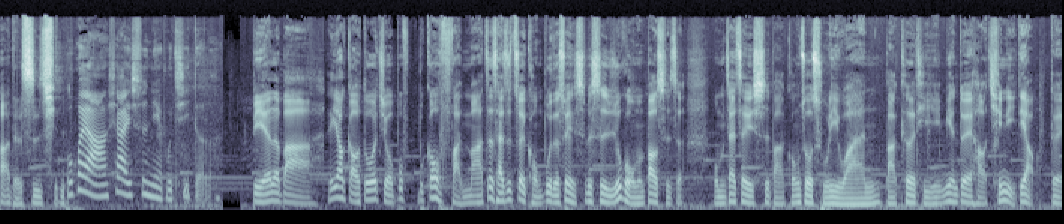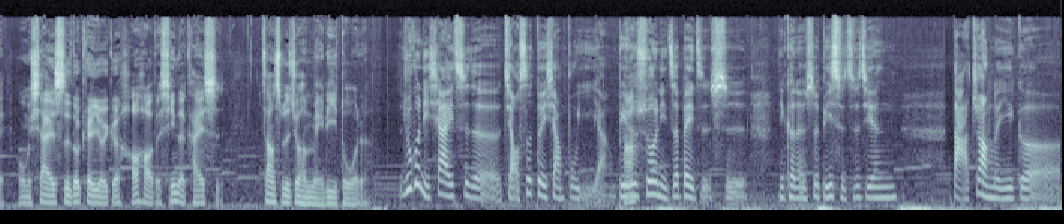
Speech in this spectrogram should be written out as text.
怕的事情。不会啊，下一次你也不记得了。别了吧，要搞多久不不够烦吗？这才是最恐怖的。所以是不是，如果我们保持着，我们在这一世把工作处理完，把课题面对好、清理掉，对我们下一世都可以有一个好好的新的开始，这样是不是就很美丽多了？如果你下一次的角色对象不一样，比如说你这辈子是，你可能是彼此之间打仗的一个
